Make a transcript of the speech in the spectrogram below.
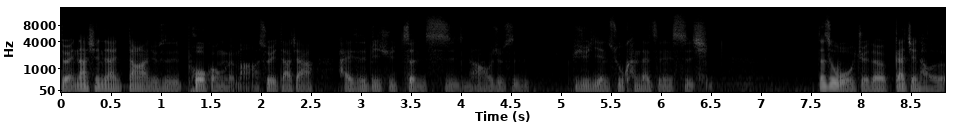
对，那现在当然就是破功了嘛，所以大家还是必须正视，然后就是必须严肃看待这件事情。但是我觉得该检讨的。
